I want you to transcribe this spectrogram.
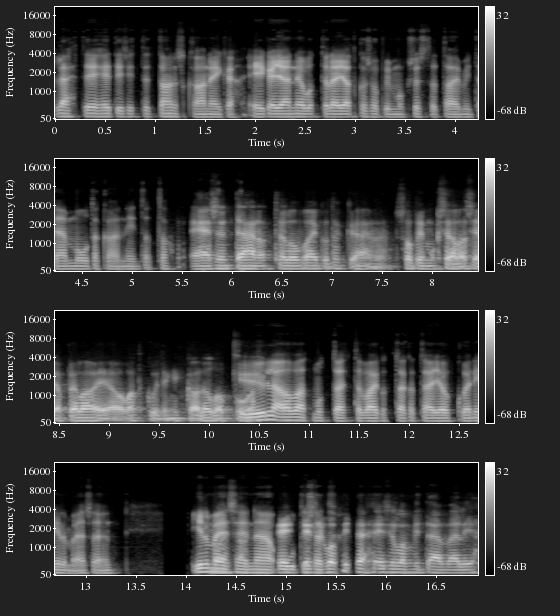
lähtee heti sitten Tanskaan, eikä, eikä jää neuvottelemaan jatkosopimuksesta tai mitään muutakaan. Niin tota... Eihän se nyt tähän otteluun vaikuta, sopimuksen alaisia pelaajia ovat kuitenkin kauden loppuun. Kyllä ovat, mutta että vaikuttaako tämä joukkueen ilmeeseen, ilmeeseen no, nämä ei, uutiset. Ei sillä, mitään, ei sillä ole mitään väliä.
